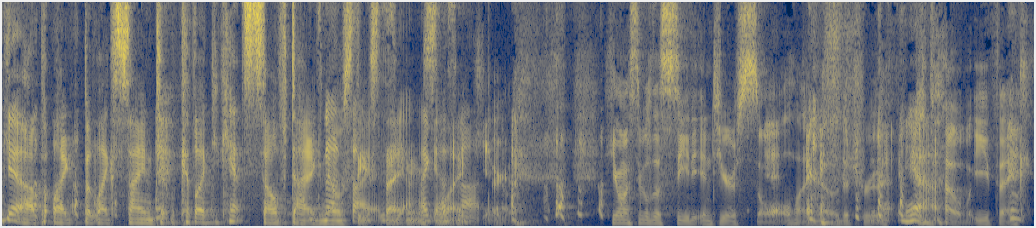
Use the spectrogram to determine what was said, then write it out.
yeah, but like, but like scientific, cause like you can't self-diagnose these science, yeah, things. I guess like, not. you know. He wants people to see into your soul and know the truth Yeah. about what you think.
